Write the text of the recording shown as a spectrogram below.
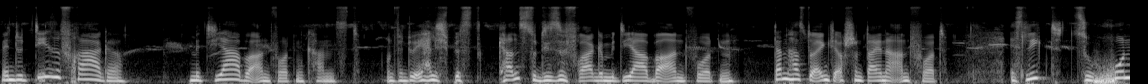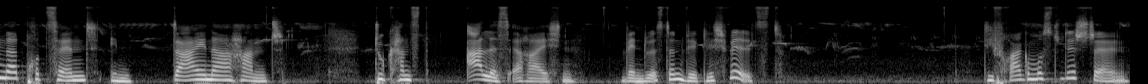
Wenn du diese Frage mit Ja beantworten kannst, und wenn du ehrlich bist, kannst du diese Frage mit Ja beantworten. Dann hast du eigentlich auch schon deine Antwort. Es liegt zu 100% in deiner Hand. Du kannst alles erreichen, wenn du es denn wirklich willst. Die Frage musst du dir stellen.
